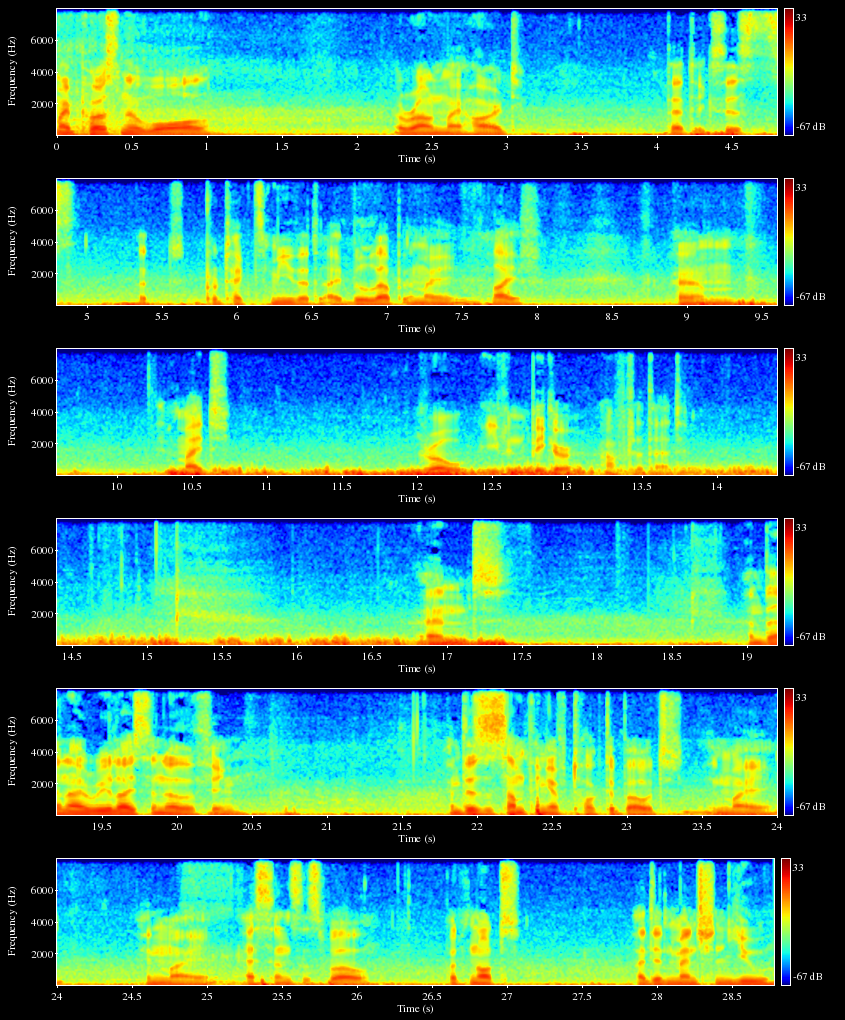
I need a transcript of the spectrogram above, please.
my personal wall around my heart that exists, that protects me, that I build up in my life, um, it might grow even bigger after that. And and then I realized another thing. And this is something I've talked about in my in my essence as well, but not I didn't mention you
